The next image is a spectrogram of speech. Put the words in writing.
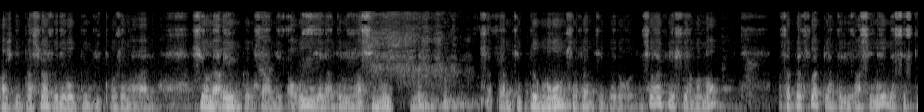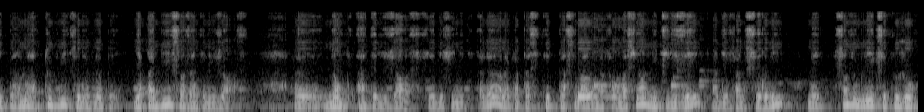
Quand je dis patient, je veux dire au public en général. Si on arrive comme ça en disant oui, il y a l'intelligence innée, ça fait un petit peu gourou, ça fait un petit peu drôle. si on réfléchit un moment, on s'aperçoit que l'intelligence innée, ben, c'est ce qui permet à toute vie de se développer. Il n'y a pas de vie sans intelligence. Euh, donc, intelligence, j'ai défini tout à l'heure, la capacité de percevoir une information, de l'utiliser à des fins de survie, mais sans oublier que c'est toujours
